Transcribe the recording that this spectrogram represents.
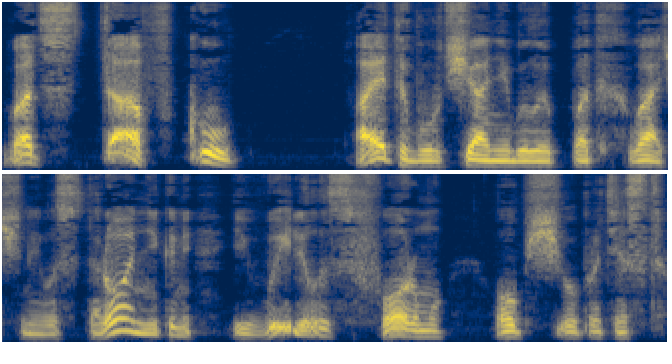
«в отставку». А это бурчание было подхвачено его сторонниками и вылилось в форму общего протеста.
